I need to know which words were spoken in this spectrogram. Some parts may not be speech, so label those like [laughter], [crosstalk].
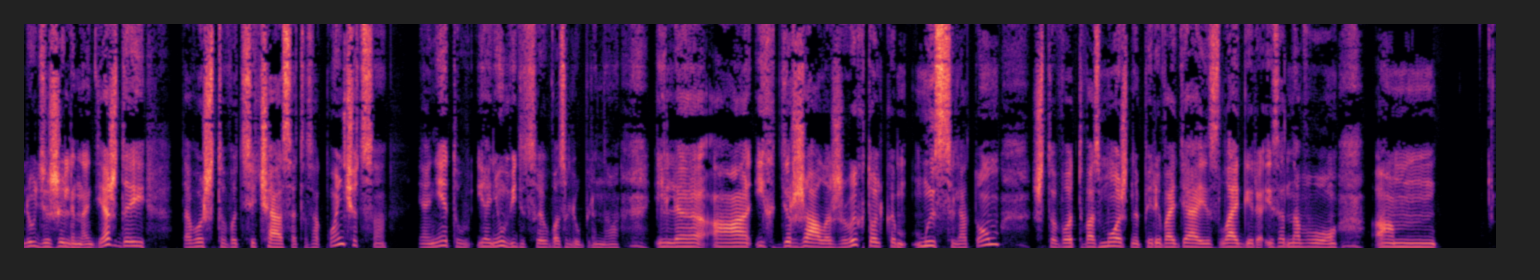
люди жили надеждой того, что вот сейчас это закончится, и они, это, и они увидят своего возлюбленного. Или а, их держала живых только мысль о том, что вот, возможно, переводя из лагеря, из одного ам,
